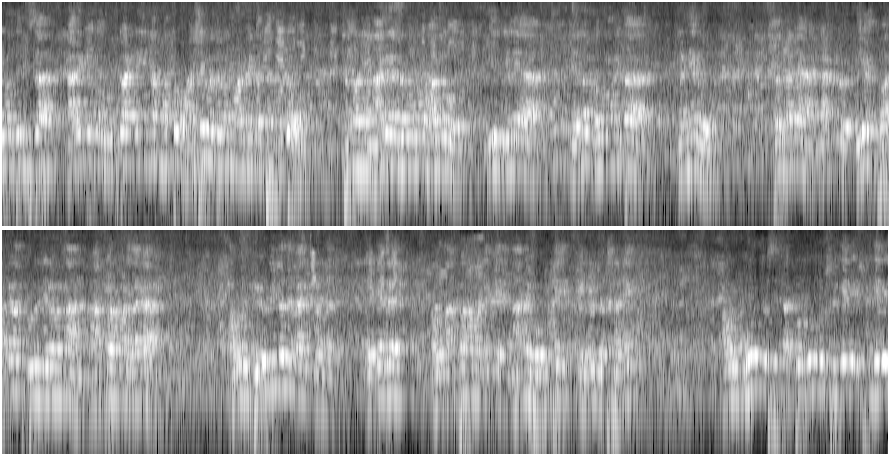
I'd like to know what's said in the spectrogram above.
ಇವತ್ತಿನ ದಿವಸ ಕಾರ್ಯಕ್ರಮದ ಉದ್ಘಾಟನೆಯನ್ನ ಮತ್ತು ಆಶೀರ್ವಚನ ಮಾಡಬೇಕಂತ ಅಂದ್ಬಿಟ್ಟು ಸನ್ಮಾನ್ಯ ನಾಗರಾಜ್ ಅವರು ಹಾಗೂ ಈ ಜಿಲ್ಲೆಯ ಎಲ್ಲ ಗೌರವಾನ್ವಿತ ಗಣ್ಯರು, ಸನ್ಮಾನ್ಯ ಡಾಕ್ಟರ್ ಬಿ ಎಸ್ ದ್ವಾರಕಾನಾಥ್ ಗುರುಜಿರವರನ್ನ ಆಹ್ವಾನ ಮಾಡಿದಾಗ ಅವರು ಬಿಡುವಿಲ್ಲದ ಕಾರ್ಯಕ್ರಮದಲ್ಲಿ ಯಾಕೆಂದ್ರೆ ಅವ್ರು ಆಹ್ವಾನ ಮಾಡಲಿಕ್ಕೆ ನಾನೇ ಹೋಗಿದ್ದೆ ಎಲ್ಲರ ಜೊತೆನಲ್ಲಿ. ಅವರು ಮೂರು ದಿವಸದಿಂದ ಕೊಲ್ಲೂರು ಶೃಂಗೇರಿ ಶೃಂಗೇರಿ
